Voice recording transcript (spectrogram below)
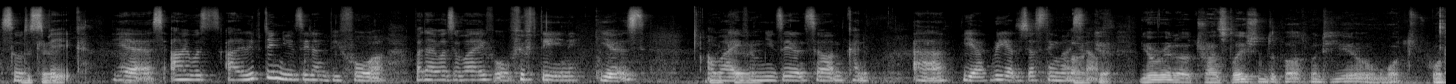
so to speak. Yes, I was. I lived in New Zealand before, but I was away for 15 years, away Okay. from New Zealand. So I'm kind of, uh, yeah, readjusting myself. Okay. You're in a translation department here, or what? What?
